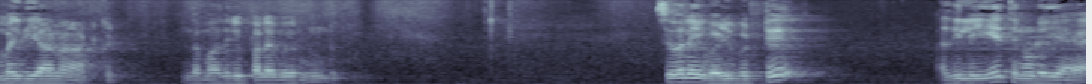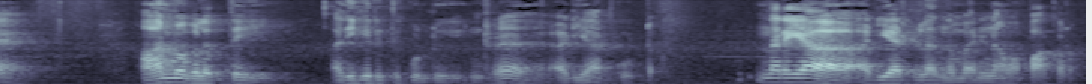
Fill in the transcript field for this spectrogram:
அமைதியான ஆட்கள். இந்த மாதிரி பல பேர் உண்டு. சிவனை வழிபட்டு அதிலேயே தன்னுடைய ஆன்மபலத்தை அதிகரித்து கொள்ளுகின்ற அடியார் கூட்டம். நிறையா அடியார்கள் அந்த மாதிரி நாம் பார்க்குறோம்.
